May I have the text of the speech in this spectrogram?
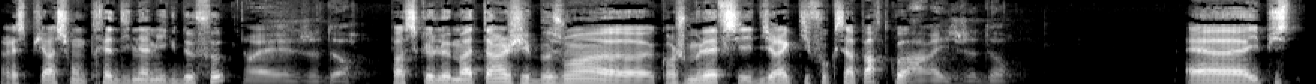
respiration très dynamique de feu. Ouais, j'adore. Parce que le matin, j'ai besoin, euh, quand je me lève, c'est direct, il faut que ça parte, quoi. Pareil, j'adore. Euh, et puis,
